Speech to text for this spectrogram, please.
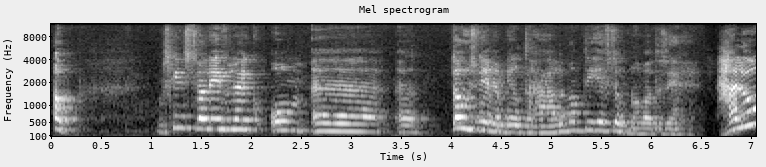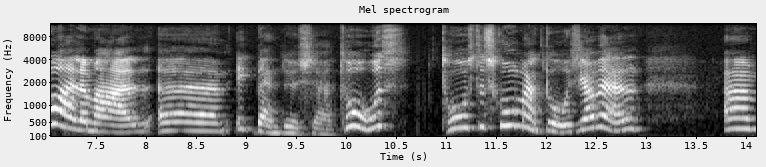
Oh, misschien is het wel even leuk om uh, Toos weer in beeld te halen, want die heeft ook nog wat te zeggen. Hallo allemaal, uh, ik ben dus uh, Toos Toast de schoonmaakdoos, jawel. Ehm,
